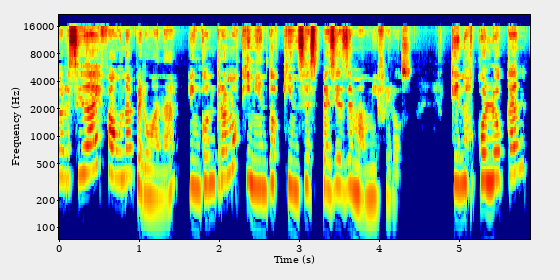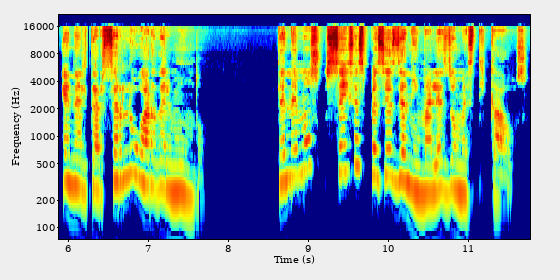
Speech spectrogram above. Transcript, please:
Diversidad de fauna peruana encontramos 515 especies de mamíferos, que nos colocan en el tercer lugar del mundo. Tenemos seis especies de animales domesticados.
